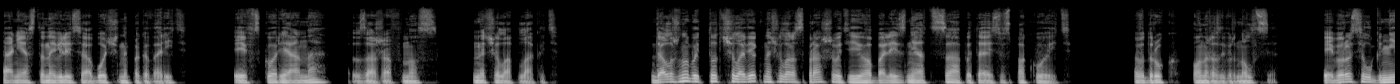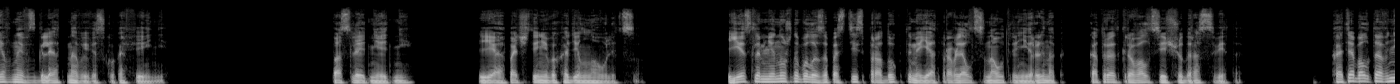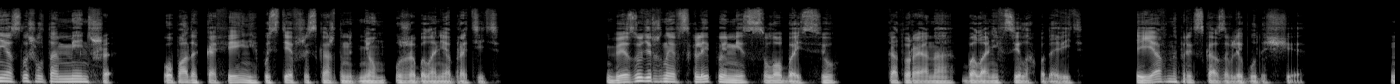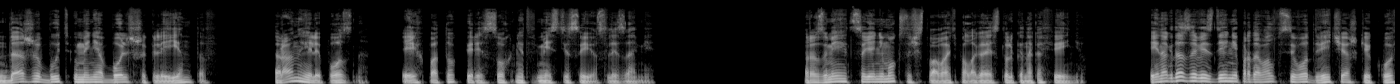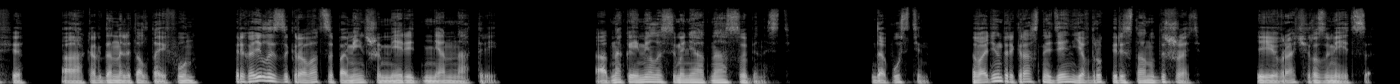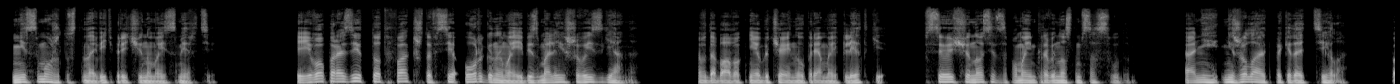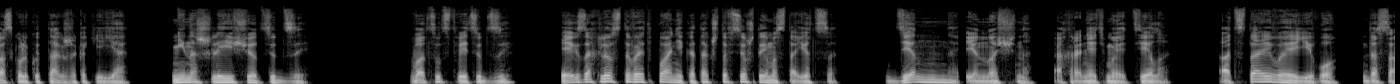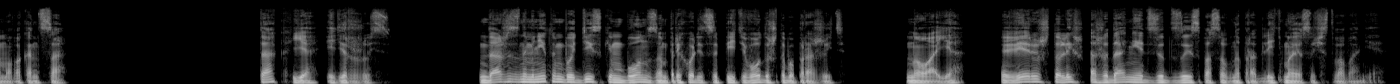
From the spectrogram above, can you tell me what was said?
Они остановились у обочины поговорить. И вскоре она, зажав нос, начала плакать. Должно быть, тот человек начал расспрашивать ее о болезни отца, пытаясь успокоить. Вдруг он развернулся и бросил гневный взгляд на вывеску кофейни. Последние дни я почти не выходил на улицу. Если мне нужно было запастись продуктами, я отправлялся на утренний рынок, который открывался еще до рассвета. Хотя болтовни я слышал там меньше, упадок кофейни, пустевший с каждым днем, уже было не обратить. Безудержные всхлипы мисс Ло Байсю, которые она была не в силах подавить, явно предсказывали будущее. Даже будь у меня больше клиентов, рано или поздно их поток пересохнет вместе с ее слезами. Разумеется, я не мог существовать, полагаясь только на кофейню. Иногда за весь день я продавал всего две чашки кофе, а когда налетал тайфун, приходилось закрываться по меньшей мере дня на три. Однако имелась у меня одна особенность. Допустим, в один прекрасный день я вдруг перестану дышать, и врач, разумеется, не сможет установить причину моей смерти. И его поразит тот факт, что все органы мои без малейшего изъяна. Вдобавок необычайно упрямые клетки все еще носятся по моим кровеносным сосудам. Они не желают покидать тело, поскольку так же, как и я, не нашли еще цюдзы. В отсутствие цюдзы их захлестывает паника, так что все, что им остается, денно и нощно охранять мое тело, отстаивая его до самого конца. Так я и держусь. Даже знаменитым буддийским бонзам приходится пить воду, чтобы прожить. Ну а я Верю, что лишь ожидание дзюдзы способно продлить мое существование.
